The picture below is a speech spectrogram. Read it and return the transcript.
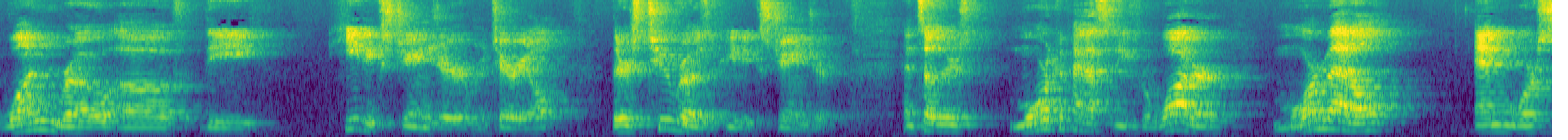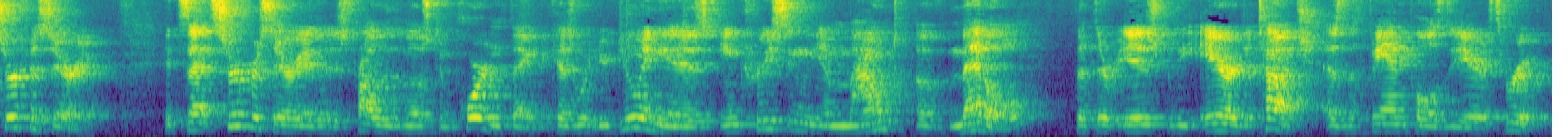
one row of the heat exchanger material, there's two rows of heat exchanger. And so there's more capacity for water, more metal, and more surface area. It's that surface area that is probably the most important thing because what you're doing is increasing the amount of metal that there is for the air to touch as the fan pulls the air through.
